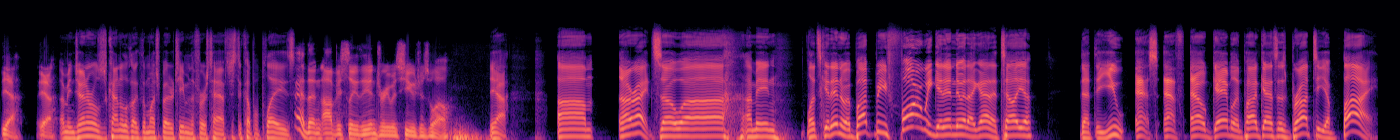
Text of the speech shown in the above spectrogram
Yeah, yeah. I mean, Generals kind of look like the much better team in the first half. Just a couple plays, and then obviously the injury was huge as well. Yeah. Um. All right. So, uh, I mean, let's get into it. But before we get into it, I gotta tell you that the USFL Gambling Podcast is brought to you by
